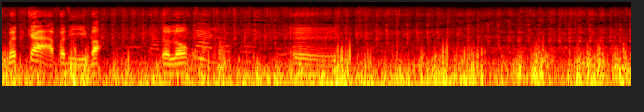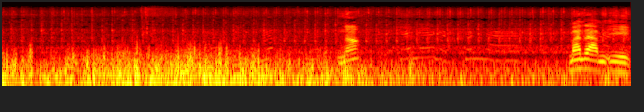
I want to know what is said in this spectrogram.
ำเบิดก้าพอดีบะตัวลกน่ะเออเนาะ มาดำอีก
